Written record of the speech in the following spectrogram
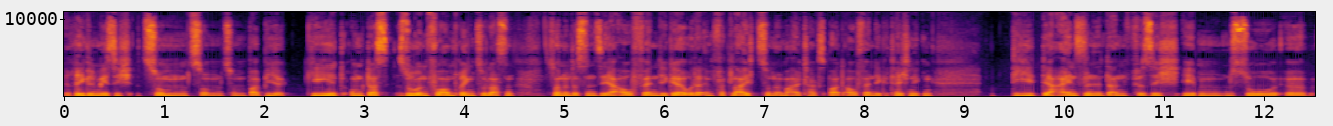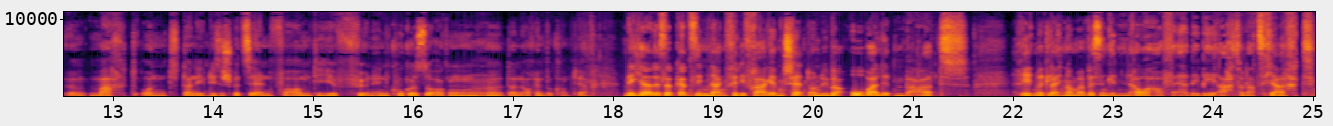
regelmäßig zum, zum, zum Barbier geht, um das so in Form bringen zu lassen, sondern das sind sehr aufwendige oder im Vergleich zu einem Alltagsbad aufwendige Techniken, die der Einzelne dann für sich eben so äh, äh, macht und dann eben diese speziellen Formen, die für einen Hingucker sorgen, mhm. äh, dann auch hinbekommt. Ja. Micha, deshalb ganz lieben Dank für die Frage im Chat und über Oberlippenbart reden wir gleich noch mal ein bisschen genauer auf RBB 888.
